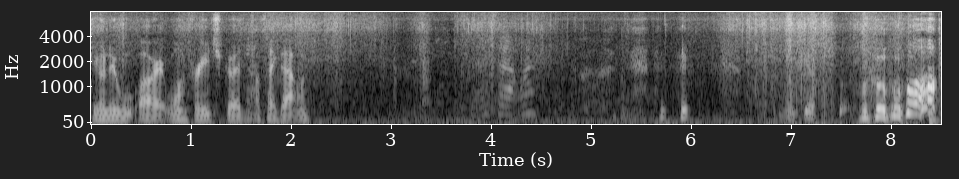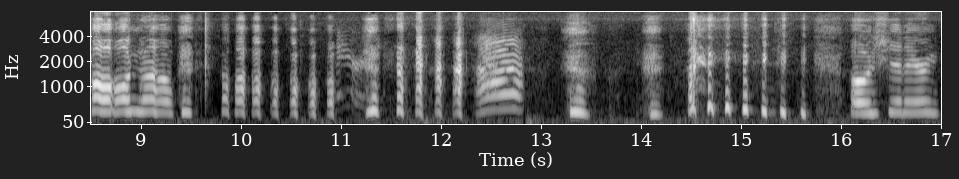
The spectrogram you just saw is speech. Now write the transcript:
You're gonna do all right, one for each. Good. I'll take that one. There's that one. Oh no! Harry. shit, Harry?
